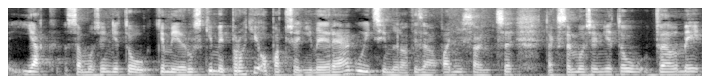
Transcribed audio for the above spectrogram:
jak samozřejmě tou, těmi ruskými protiopatřeními reagujícími na ty západní sankce, tak samozřejmě tou velmi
